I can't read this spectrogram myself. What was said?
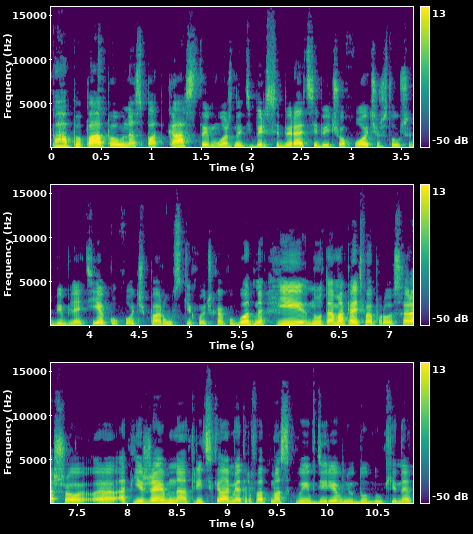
«Папа, папа, у нас подкасты, можно теперь собирать себе, что хочешь, слушать библиотеку, хочешь по по-русски, хочешь как угодно. И, ну, там опять вопрос. Хорошо, э, отъезжаем на 30 километров от Москвы в деревню Дудукино.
